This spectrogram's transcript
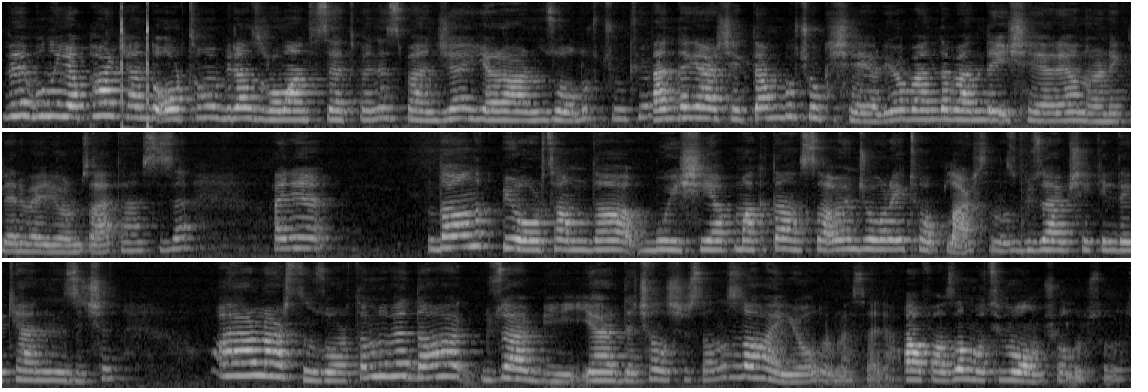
Ve bunu yaparken de ortamı biraz romantize etmeniz bence yararınız olur. Çünkü bende gerçekten bu çok işe yarıyor. Ben de bende işe yarayan örnekleri veriyorum zaten size. Hani dağınık bir ortamda bu işi yapmaktansa önce orayı toplarsınız. Güzel bir şekilde kendiniz için ayarlarsınız ortamı ve daha güzel bir yerde çalışırsanız daha iyi olur mesela. Daha fazla motive olmuş olursunuz.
